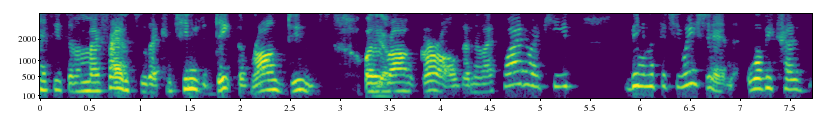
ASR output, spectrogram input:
I see some of my friends who like continue to date the wrong dudes or the Yep. wrong girls, and they're like, "Why do I keep being in the situation?" Well, because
